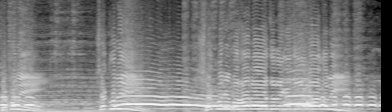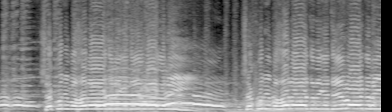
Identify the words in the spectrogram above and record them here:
ಶಕುನಿ ಶಕುನಿ ಶಕುನಿ ಮಹಾರಾಜರಿಗೆ ಜಯವಾಗಲಿ ಶಕುನಿ ಮಹಾರಾಜರಿಗೆ ಶಕುನಿ ಮಹಾರಾಜರಿಗೆ ಜಯವಾಗಲಿ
